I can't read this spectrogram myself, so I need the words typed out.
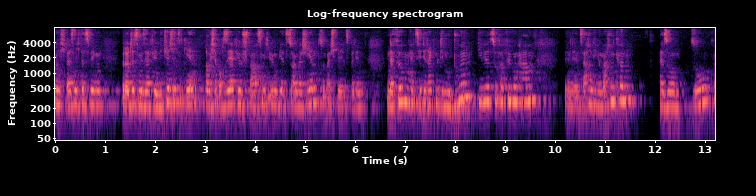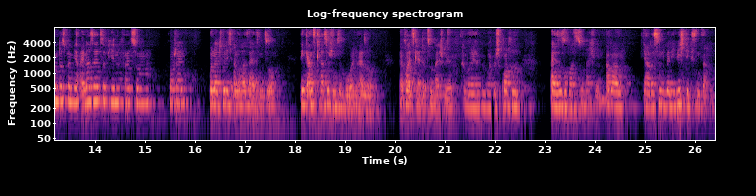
Und ich weiß nicht, deswegen bedeutet es mir sehr viel, in die Kirche zu gehen. Aber ich habe auch sehr viel Spaß, mich irgendwie jetzt zu engagieren. Zum Beispiel jetzt bei den, in der Firma, jetzt hier direkt mit den Modulen, die wir zur Verfügung haben, in den Sachen, die wir machen können. Also so kommt das bei mir einerseits auf jeden Fall zum Vorschein und natürlich andererseits mit so den ganz klassischen Symbolen, also der Kreuzkette zum Beispiel, haben wir ja darüber gesprochen, also sowas zum Beispiel. Aber ja, das sind mir die wichtigsten Sachen.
